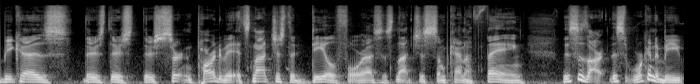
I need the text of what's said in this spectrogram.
because there's there's there's certain part of it. It's not just a deal for us. It's not just some kind of thing. This is our. This we're going to be.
